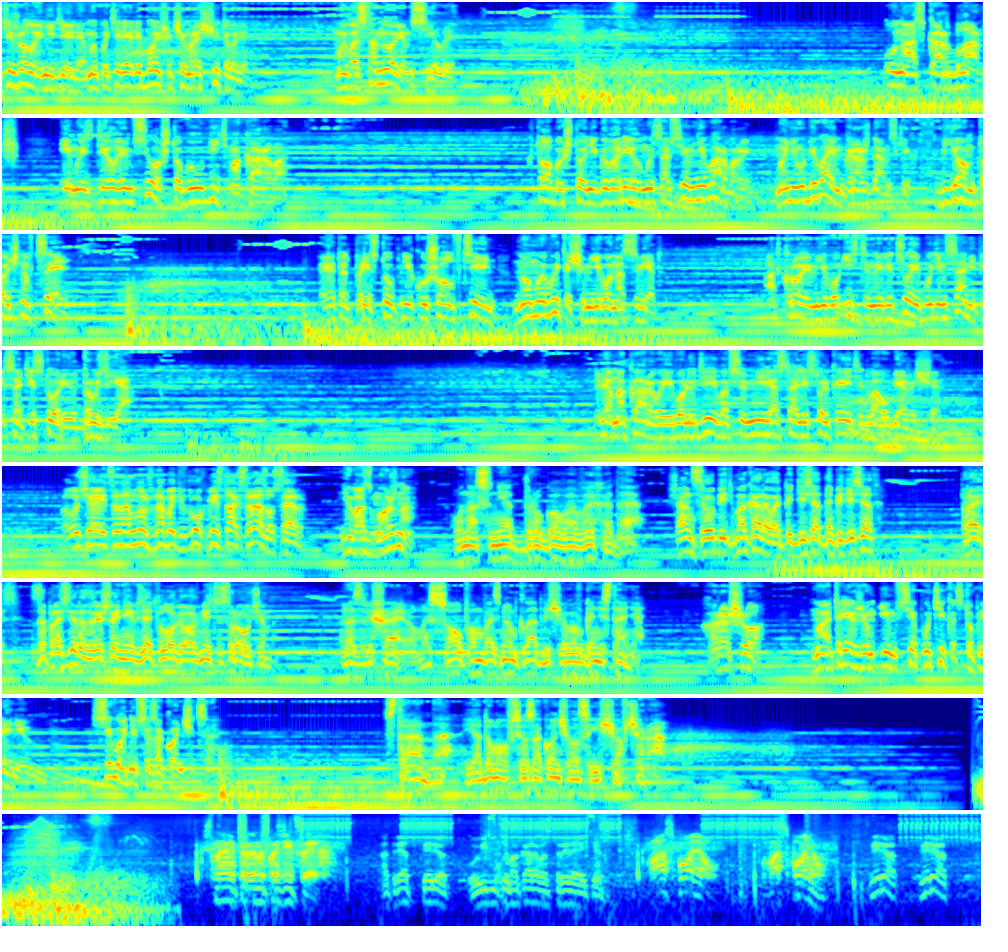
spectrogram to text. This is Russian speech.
Тяжелая неделя. Мы потеряли больше, чем рассчитывали. Мы восстановим силы. У нас карт-бланш, и мы сделаем все, чтобы убить Макарова. Кто бы что ни говорил, мы совсем не варвары. Мы не убиваем гражданских, бьем точно в цель. Этот преступник ушел в тень, но мы вытащим его на свет. Откроем его истинное лицо и будем сами писать историю, друзья. Для Макарова и его людей во всем мире остались только эти два убежища. Получается, нам нужно быть в двух местах сразу, сэр. Невозможно? У нас нет другого выхода. Шансы убить Макарова 50 на 50? Прайс, запроси разрешение взять логово вместе с Роучем. Разрешаю. Мы с Соупом возьмем кладбище в Афганистане. Хорошо. Мы отрежем им все пути к отступлению. Сегодня все закончится. Странно. Я думал, все закончилось еще вчера. Снайперы на позициях. Отряд вперед. Увидите Макарова, стреляйте. Вас понял. Вас понял. Вперед, вперед!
